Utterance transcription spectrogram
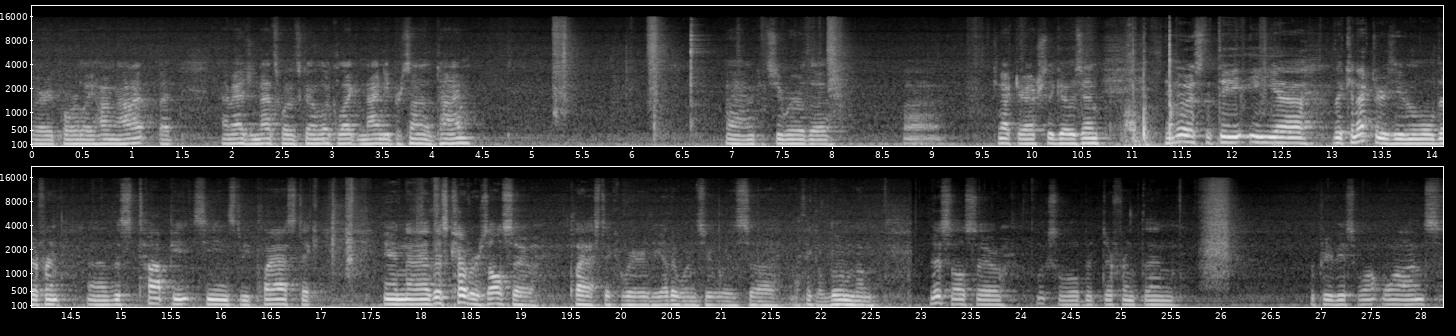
very poorly hung on it, but I imagine that's what it's going to look like 90% of the time. Uh, you can see where the uh, connector actually goes in. You notice that the uh, the connector is even a little different. Uh, this top seems to be plastic, and uh, this cover is also plastic, where the other ones it was uh, I think aluminum. This also looks a little bit different than the previous wands.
